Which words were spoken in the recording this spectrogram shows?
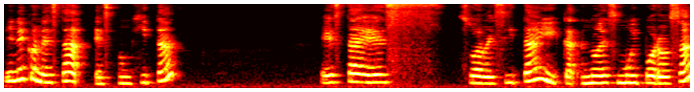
Viene con esta esponjita. Esta es suavecita y no es muy porosa.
